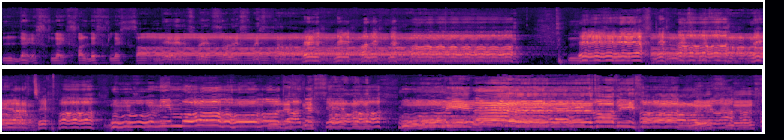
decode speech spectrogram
Lech, lecha, lech, lecha. Lech, lecha, lech, lecha. Lech, lecha, מארצך וממולדתך ומבית אביך לך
